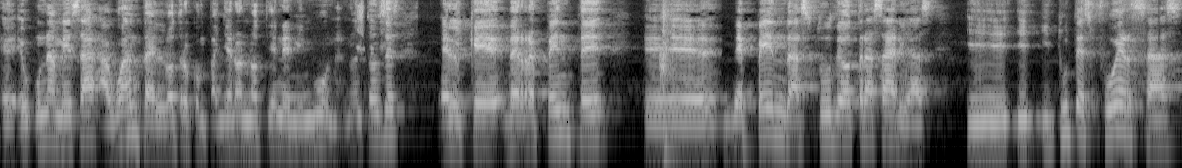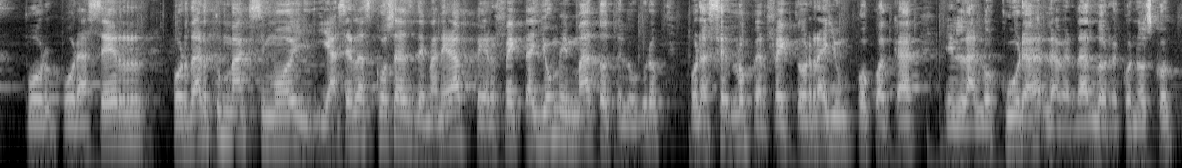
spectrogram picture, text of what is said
eh, eh, una mesa, aguanta, el otro compañero no tiene ninguna, ¿no? Entonces, el que de repente eh, dependas tú de otras áreas y, tú te esfuerzas por, por hacer, por dar tu máximo y, hacer las cosas de manera perfecta, yo me mato, te lo juro, por hacerlo perfecto, rayo un poco acá en la locura, la verdad lo reconozco.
